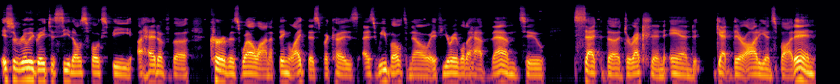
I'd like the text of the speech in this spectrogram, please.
it's really great to see those folks be ahead of the curve as well on a thing like this because as we both know, if you're able to have them to set the direction and get their audience bought in,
